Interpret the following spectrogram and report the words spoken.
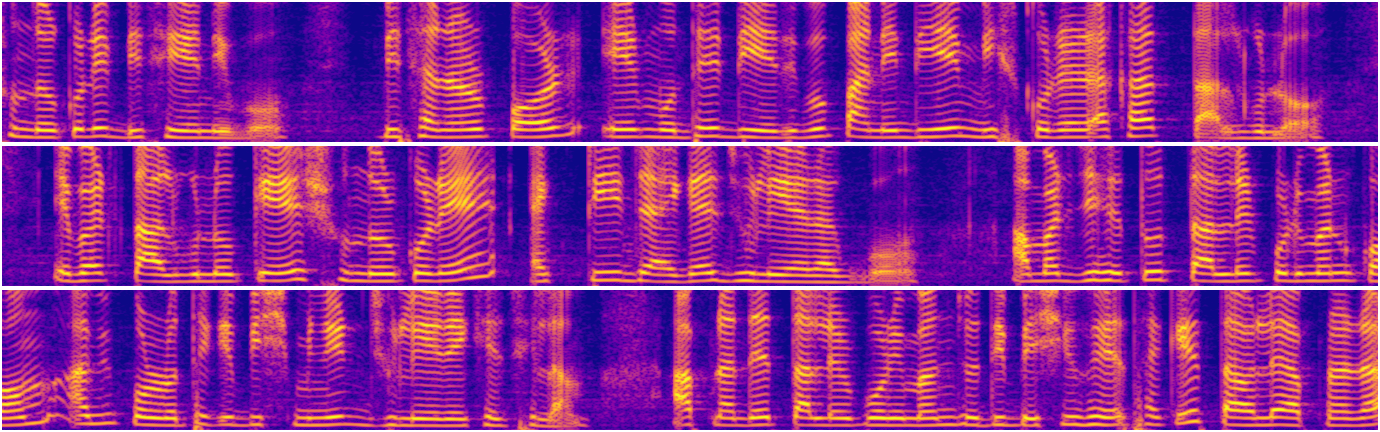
সুন্দর করে বিছিয়ে নিব। বিছানোর পর এর মধ্যে দিয়ে দিব পানি দিয়ে মিক্স করে রাখা তালগুলো। এবার তালগুলোকে সুন্দর করে একটি জায়গায় ঝুলিয়ে রাখব। আমার যেহেতু তালের পরিমাণ কম, আমি পনেরো থেকে বিশ মিনিট ঝুলিয়ে রেখেছিলাম। আপনাদের তালের পরিমাণ যদি বেশি হয়ে থাকে, তাহলে আপনারা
